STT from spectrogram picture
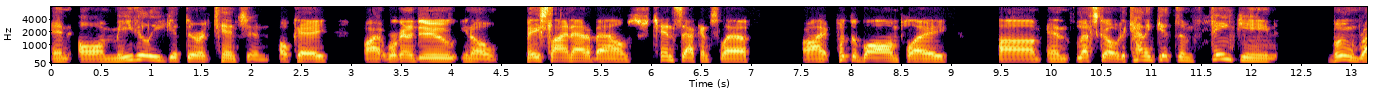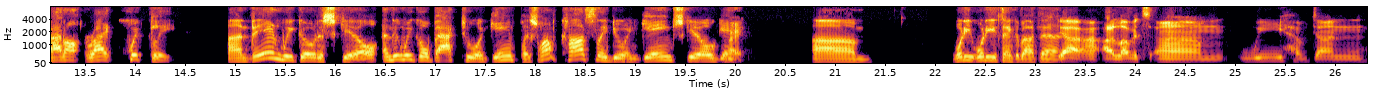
and I'll immediately get their attention. Okay. All right. We're going to do, you know, baseline out of bounds, 10 seconds left. All right. Put the ball in play. um, and let's go to kind of get them thinking, boom, right on, right quickly. And then we go to skill, and then we go back to a gameplay. So I'm constantly doing game, skill, game. Right. Um, what do you What do you think about that? Yeah, I, I love it. Um, we have done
